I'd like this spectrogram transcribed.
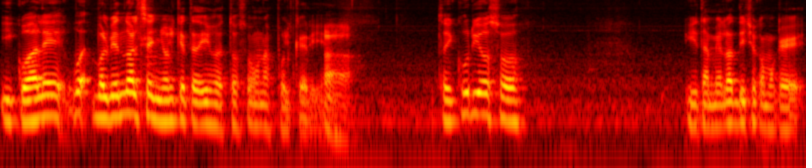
¿Y cuál es? Volviendo al señor que te dijo, estos son unas porquerías. Ah. Estoy curioso, y también lo has dicho como que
